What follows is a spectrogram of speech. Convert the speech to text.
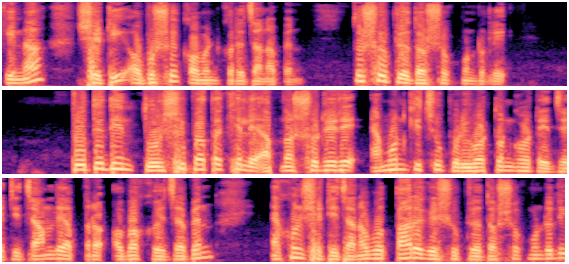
কিনা, সেটি অবশ্যই কমেন্ট করে জানাবেন। তো সুপ্রিয় দর্শক মণ্ডলী প্রতিদিন তুলসী পাতা খেলে আপনার শরীরে এমন কিছু পরিবর্তন ঘটে যেটি জানলে আপনারা অবাক হয়ে যাবেন। এখন সেটি জানাব তার আগে সুপ্রিয় দর্শক মন্ডলী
